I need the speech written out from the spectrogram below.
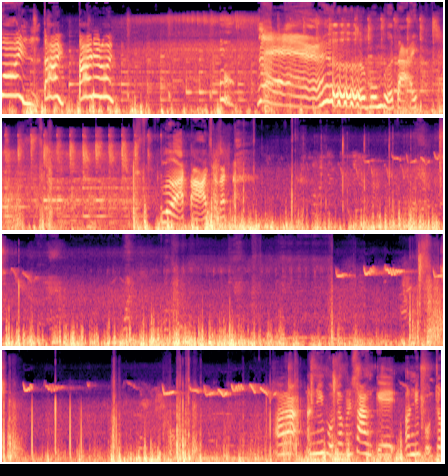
ว้ายตาย ตายได้เลยแหน่ผมเผือตายเลือดตายชนเอาละอันนี้ผมจะไปสร้างเกอันนี้ผมจะ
